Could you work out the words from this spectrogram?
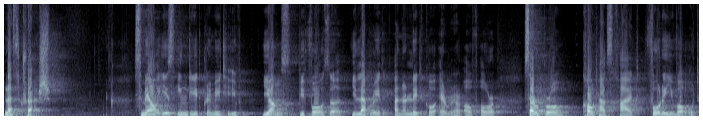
less trash. Smell is indeed primitive. Youngs before the elaborate analytical area of our cerebral cortex had fully evolved,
